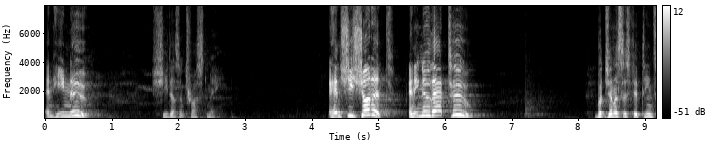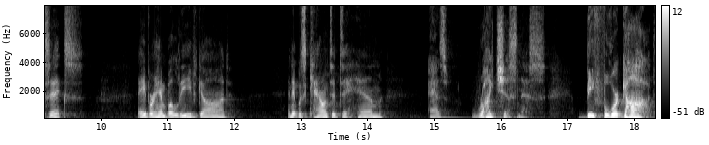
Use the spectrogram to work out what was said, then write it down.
And he knew she doesn't trust me. And she shouldn't. And he knew that too. But Genesis 15, 6, Abraham believed God, and it was counted to him as righteousness before God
